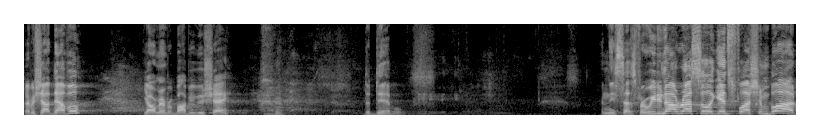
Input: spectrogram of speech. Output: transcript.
Every shout, devil? devil. Y'all remember Bobby Boucher? the devil. And he says, For we do not wrestle against flesh and blood,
